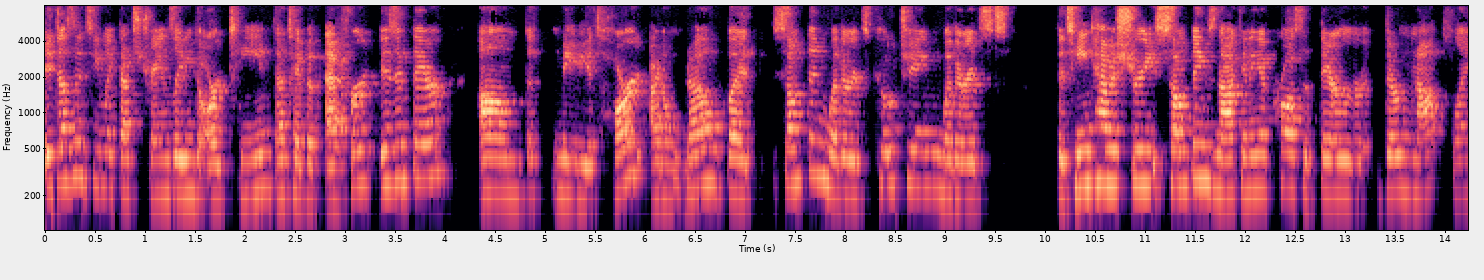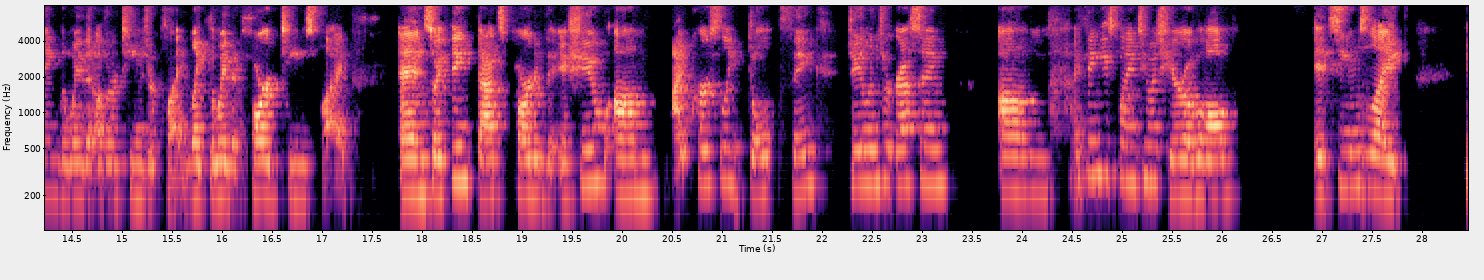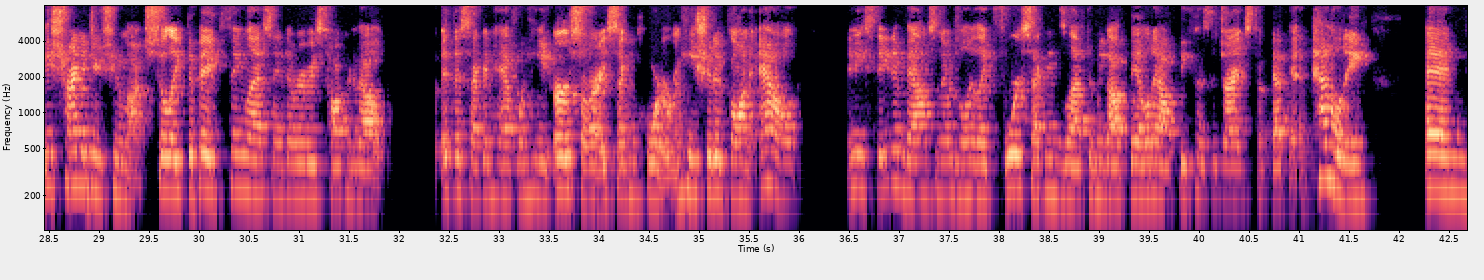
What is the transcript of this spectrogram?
it doesn't seem like that's translating to our team. That type of effort isn't there. Um, that maybe it's heart, I don't know, but something, whether it's coaching, whether it's the team chemistry, something's not getting across that they're they're not playing the way that other teams are playing, like the way that hard teams play. And so I think that's part of the issue. Um, I personally don't think Jalen's regressing. Um, I think he's playing too much hero ball. It seems like he's trying to do too much. So like the big thing last night that everybody's talking about at the second half when he or sorry, second quarter when he should have gone out and he stayed in bounds and there was only like four seconds left and we got bailed out because the Giants took that penalty. And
